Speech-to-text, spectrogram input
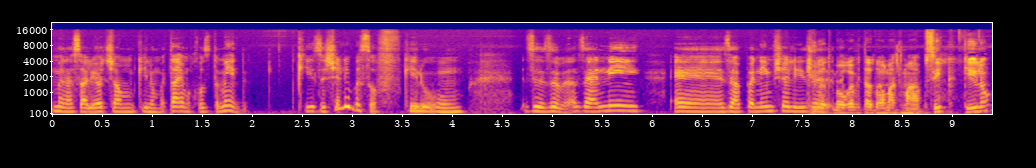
מנסה להיות שם כאילו 200 אחוז תמיד כי זה שלי בסוף כאילו זה זה זה אני אה, זה הפנים שלי כאילו זה את מעורבת עד רמת מה הפסיק כאילו?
